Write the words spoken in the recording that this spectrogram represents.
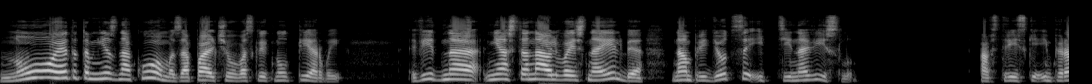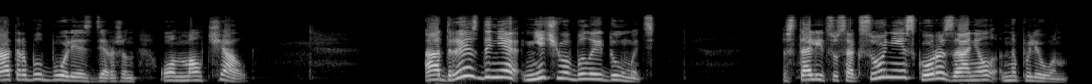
«Ну, это-то мне знакомо», — запальчиво воскликнул первый. «Видно, не останавливаясь на Эльбе, нам придется идти на Вислу». Австрийский император был более сдержан, он молчал. О Дрездене нечего было и думать. Столицу Саксонии скоро занял Наполеон.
